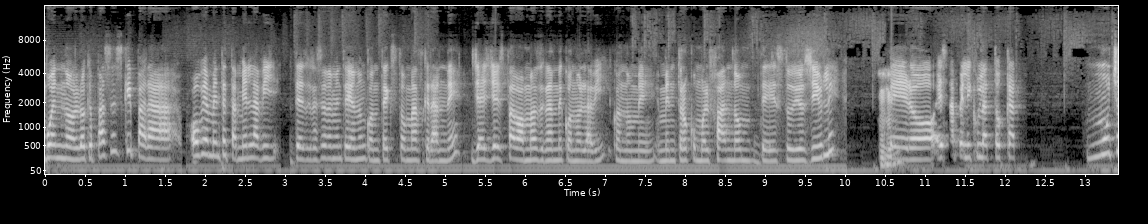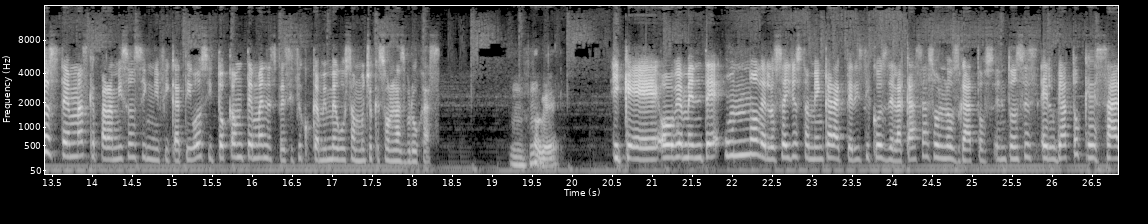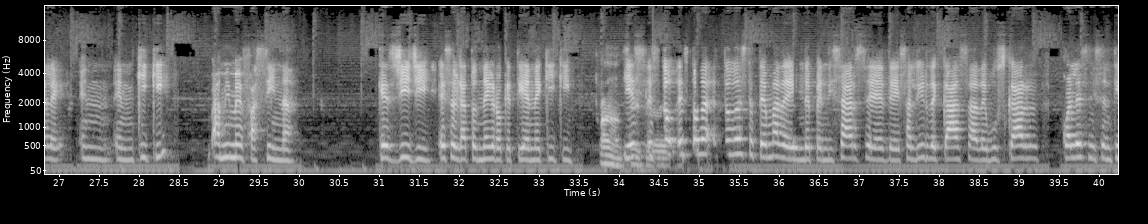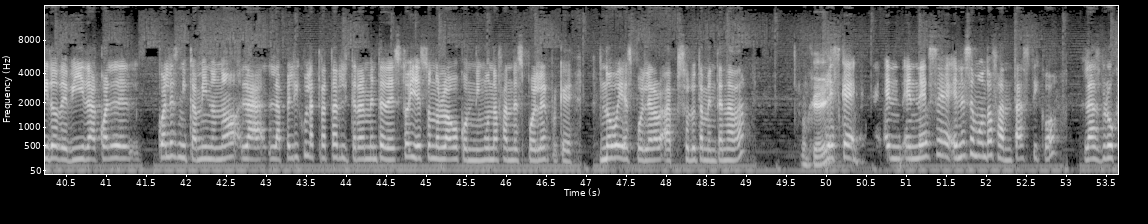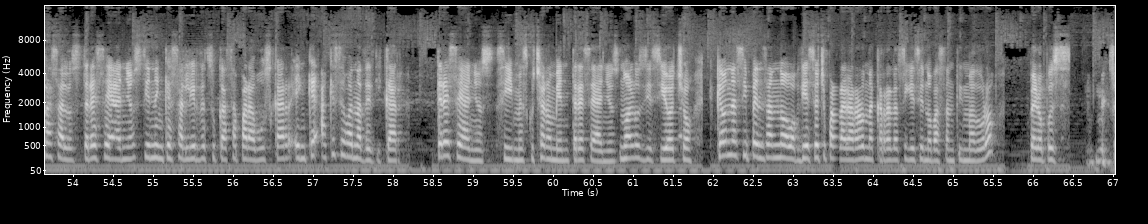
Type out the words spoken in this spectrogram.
Bueno, lo que pasa es que para, obviamente también la vi, desgraciadamente en un contexto más grande, ya, ya estaba más grande cuando la vi, cuando me, me entró como el fandom de Estudios Ghibli, pero esta película toca muchos temas que para mí son significativos y toca un tema en específico que a mí me gusta mucho, que son las brujas. Y que obviamente uno de los sellos también característicos de la casa son los gatos. Entonces el gato que sale en, en Kiki a mí me fascina, que es Gigi, es el gato negro que tiene Kiki. Ah, y es, es, todo este tema de independizarse, de salir de casa, de buscar cuál es mi sentido de vida, cuál es, cuál es mi camino, ¿no? La, la película trata literalmente de esto y esto no lo hago con ningún afán de spoiler porque no voy a spoiler absolutamente nada. Okay. Es que en, en, ese, en ese mundo fantástico, las brujas a los 13 años tienen que salir de su casa para buscar en qué, a qué se van a dedicar. 13 años, sí, me escucharon bien, 13 años, no a los 18, que aún así pensando 18 para agarrar una carrera sigue siendo bastante inmaduro, pero pues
